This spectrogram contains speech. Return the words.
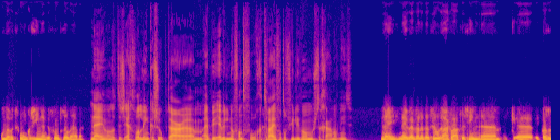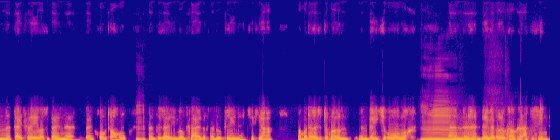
omdat we het gewoon gezien en gevoeld wilden hebben. Nee, want het is echt wel linkersoep daar. Um, heb, hebben jullie nog van tevoren getwijfeld of jullie wel moesten gaan of niet? Nee, nee, wij willen dat heel graag laten zien. Uh, ik, uh, ik, was een uh, tijd geleden was ik bij een, uh, bij een groothandel. Mm -hmm. En toen zei iemand, ga je nog naar de Oekraïne? Ik zeg ja. Oh, maar daar is het toch maar een, een beetje oorlog. Mm. En nee, wij willen ook ook laten zien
